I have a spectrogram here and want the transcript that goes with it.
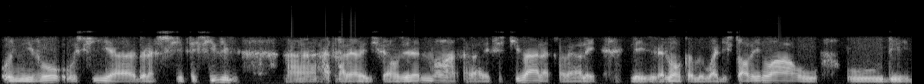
au niveau aussi euh, de la société civile, euh, à travers les différents événements, à travers les festivals, à travers les, événements comme le mois d'histoire des Noirs ou, des,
